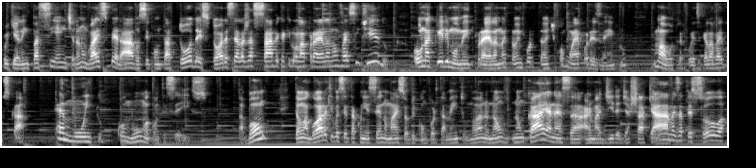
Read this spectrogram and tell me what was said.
porque ela é impaciente, ela não vai esperar você contar toda a história se ela já sabe que aquilo lá para ela não faz sentido. Ou naquele momento para ela não é tão importante como é, por exemplo, uma outra coisa que ela vai buscar. É muito comum acontecer isso, tá bom? Então, agora que você está conhecendo mais sobre comportamento humano, não, não caia nessa armadilha de achar que, ah, mas a pessoa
